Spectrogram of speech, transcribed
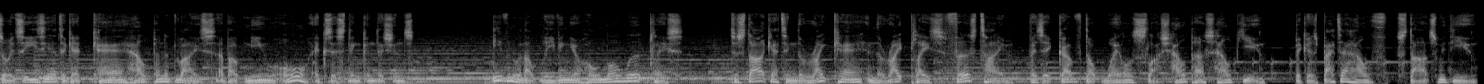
So it's easier to get care, help and advice about new or existing conditions, even without leaving your home or workplace. To start getting the right care in the right place first time, visit gov.wales slash help us help you, because better health starts with you.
